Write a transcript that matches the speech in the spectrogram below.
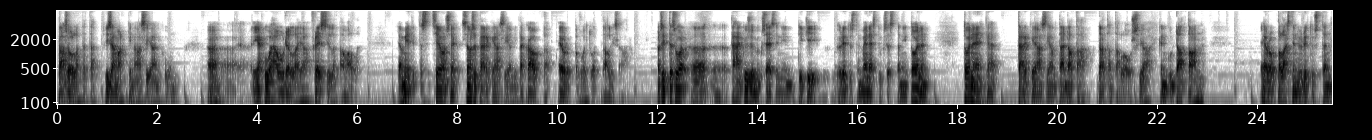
tasolla tätä sisämarkkina-asiaa niin kuin, ikään kuin vähän uudella ja freshillä tavalla. Ja mietittäisiin, että se on se, se on se tärkeä asia, mitä kautta Eurooppa voi tuottaa lisäarvoa. No sitten suor, äh, tähän kysymykseesi niin digiyritysten menestyksestä, niin toinen, toinen ehkä tärkeä asia on tämä data, datatalous ja ehkä niin kuin datan eurooppalaisten yritysten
